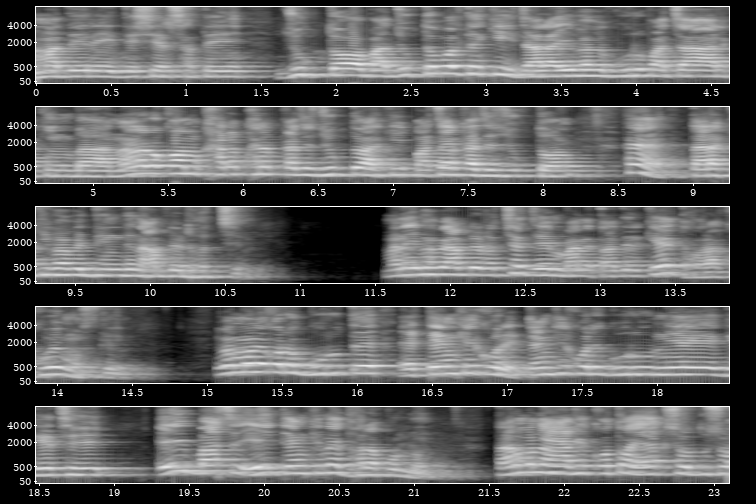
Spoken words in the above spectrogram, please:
আমাদের এই দেশের সাথে যুক্ত বা যুক্ত বলতে কি, যারা এইভাবে গুরু পাচার কিংবা নানা রকম খারাপ খারাপ কাজে যুক্ত আর কি, পাচার কাজে যুক্ত হ্যাঁ তারা কীভাবে দিন দিন আপডেট হচ্ছে? মানে এইভাবে আপডেট হচ্ছে যে মানে তাদেরকে ধরা খুবই মুশকিল। এবার মনে করো গুরুতে ট্যাঙ্কে করে ট্যাঙ্কে করে গুরু নিয়ে গেছে, এই বাসে এই ট্যাঙ্কে নয় ধরা পড়ল। তার মানে আগে কত? একশো, দুশো,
